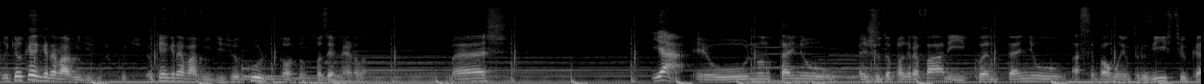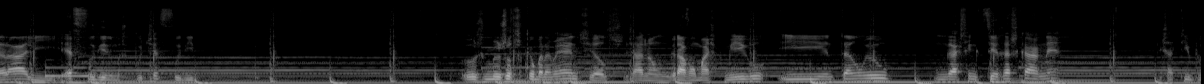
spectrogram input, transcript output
Porque eu quero gravar vídeos, meus putos. Eu quero gravar vídeos, eu curto total fazer merda. Mas. Yeah, eu não tenho ajuda para gravar e quando tenho há sempre algum imprevisto e o caralho e é fodido, meus putos, é fodido os meus outros cameramans, eles já não gravam mais comigo e então eu, um gajo tem que se rascar, né? Já tive.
